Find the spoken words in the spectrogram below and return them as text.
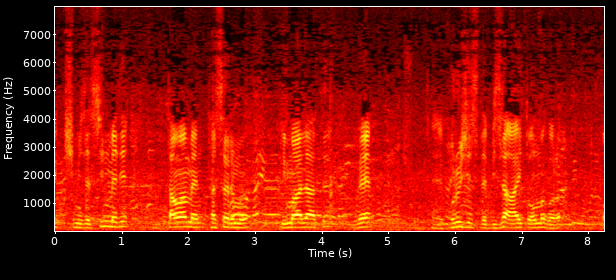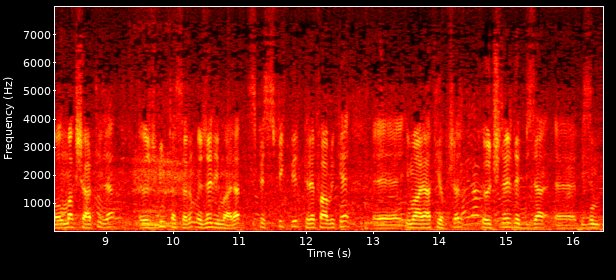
pek işimize sinmedi. Tamamen tasarımı, imalatı ve e, projesi de bize ait olmak olmak şartıyla özgün tasarım, özel imalat, spesifik bir prefabrike e, imalatı yapacağız. Ölçüleri de bize e, bizim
